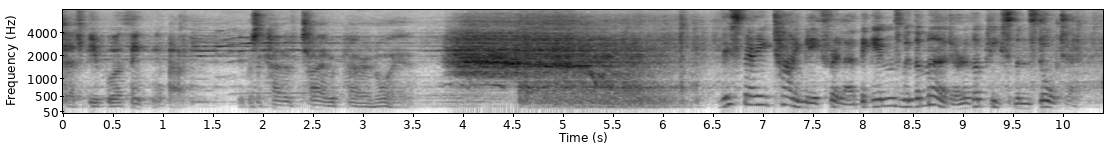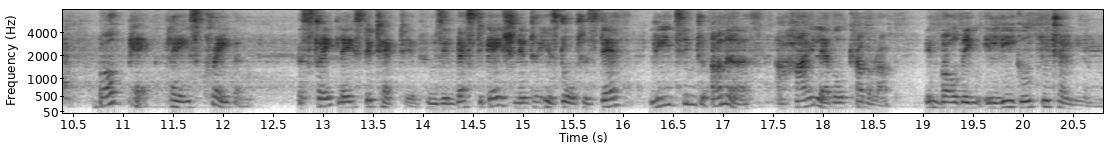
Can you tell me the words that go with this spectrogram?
that people were thinking about. It was a kind of time of paranoia. This very timely thriller begins with the murder of a policeman's daughter. Bob Peck plays Craven, a straight-laced detective whose investigation into his daughter's death leads him to unearth a high-level cover-up involving illegal plutonium.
